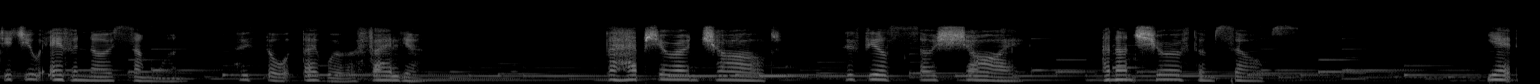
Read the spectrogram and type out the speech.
Did you ever know someone who thought they were a failure? Perhaps your own child who feels so shy and unsure of themselves. Yet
